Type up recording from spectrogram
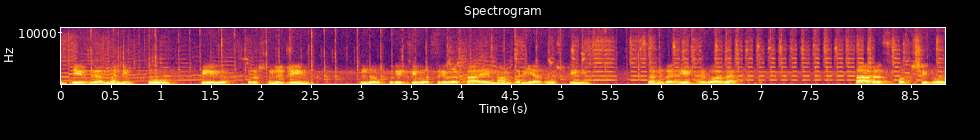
दिव्यमणी तूप तीळ कृष्णजीन लोकरीची वस्त्रे व काळे मांजर या गोष्टी संग्रही ठेवाव्यात. सारस पक्षी व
